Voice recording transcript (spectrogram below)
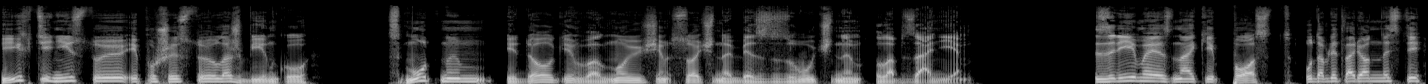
их тенистую и пушистую ложбинку, смутным и долгим, волнующим, сочно-беззвучным лапзанием. Зримые знаки пост удовлетворенности,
